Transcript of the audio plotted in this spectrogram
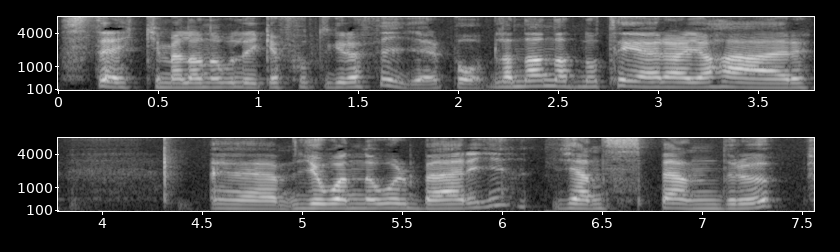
streck mellan olika fotografier på. Bland annat noterar jag här eh, Johan Norberg, Jens Spendrup,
